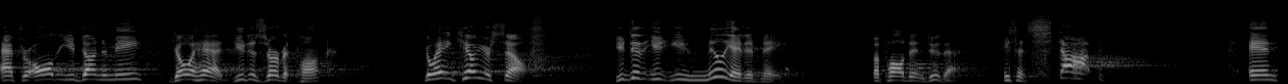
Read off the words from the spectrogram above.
After all that you've done to me, go ahead. You deserve it, punk. Go ahead and kill yourself. You did you, you humiliated me. But Paul didn't do that. He said, Stop. And,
